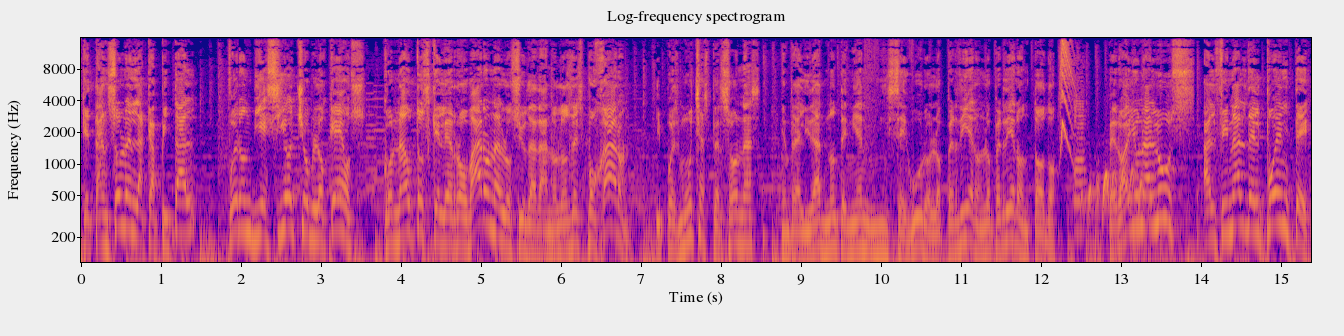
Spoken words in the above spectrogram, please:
que tan solo en la capital fueron 18 bloqueos con autos que le robaron a los ciudadanos, los despojaron. Y pues muchas personas en realidad no tenían ni seguro, lo perdieron, lo perdieron todo. Pero hay una luz al final del puente.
